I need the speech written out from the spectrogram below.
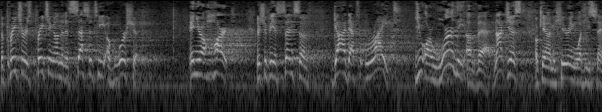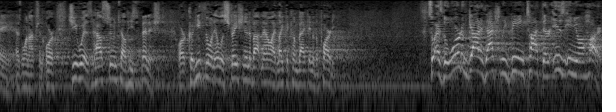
the preacher is preaching on the necessity of worship, in your heart, there should be a sense of, God, that's right. You are worthy of that. Not just, okay, I'm hearing what he's saying as one option. Or, gee whiz, how soon till he's finished? Or could he throw an illustration in about now? I'd like to come back into the party. So as the Word of God is actually being taught, there is in your heart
